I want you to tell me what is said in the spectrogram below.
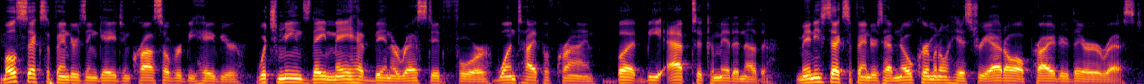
Most sex offenders engage in crossover behavior, which means they may have been arrested for one type of crime, but be apt to commit another. Many sex offenders have no criminal history at all prior to their arrest.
